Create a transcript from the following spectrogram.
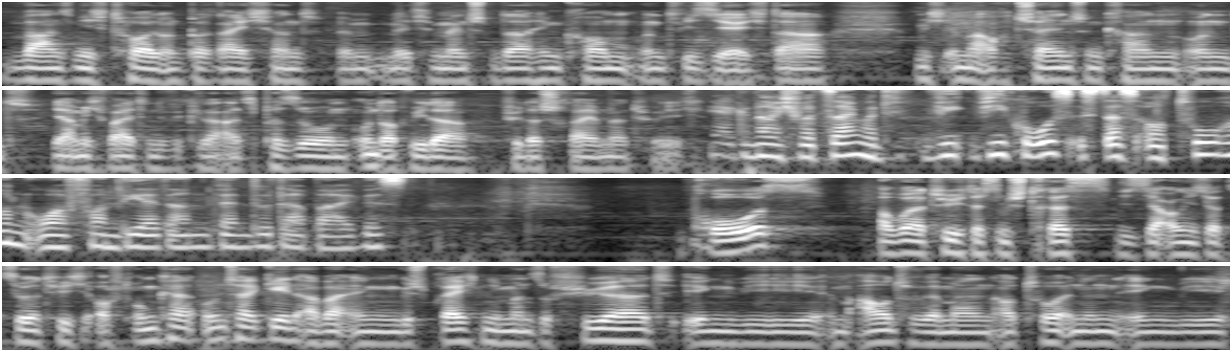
wahnsinnig toll und bereichernd, welche Menschen da hinkommen und wie sehr ich da mich immer auch challengen kann und ja, mich weiterentwickle als Person und auch wieder für das Schreiben natürlich. Ja, genau, ich wollte sagen, wie, wie groß ist das Autorenohr von dir dann, wenn du dabei bist? Groß, obwohl natürlich das im Stress dieser Organisation natürlich oft untergeht, aber in Gesprächen, die man so führt, irgendwie im Auto, wenn man AutorInnen irgendwie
